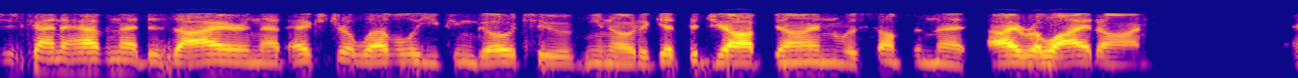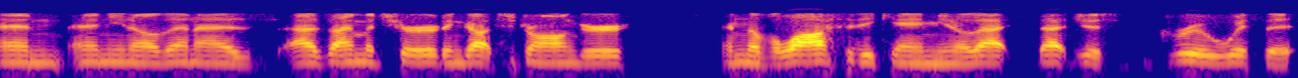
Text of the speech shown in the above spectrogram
just kind of having that desire and that extra level you can go to, you know, to get the job done was something that I relied on. And and you know, then as as I matured and got stronger, and the velocity came, you know, that that just grew with it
